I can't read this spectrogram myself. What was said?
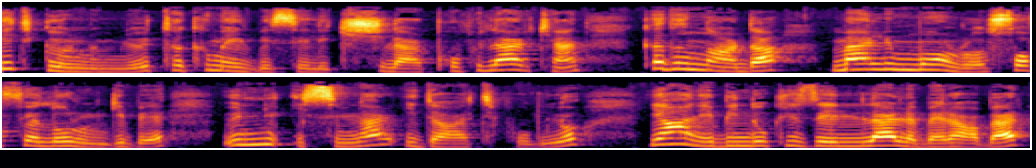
fit görünümlü takım elbiseli kişiler popülerken kadınlarda Marilyn Monroe, Sophia Loren gibi ünlü isimler ideal tip oluyor. Yani 1950'lerle beraber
